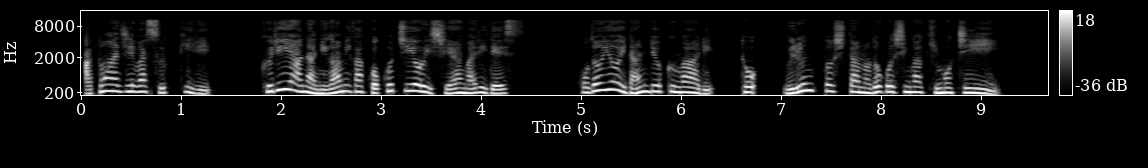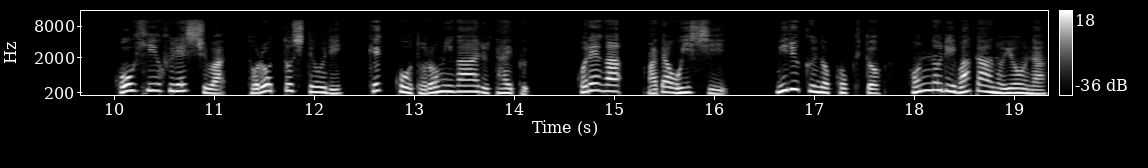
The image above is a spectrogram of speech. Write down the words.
後味はすっきり。クリアな苦味が心地よい仕上がりです。程よい弾力があり、と、うるんとした喉越しが気持ちいい。コーヒーフレッシュはとろっとしており、結構とろみがあるタイプ。これがまた美味しい。ミルクのコクとほんのりバターのような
